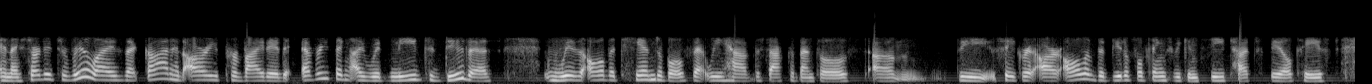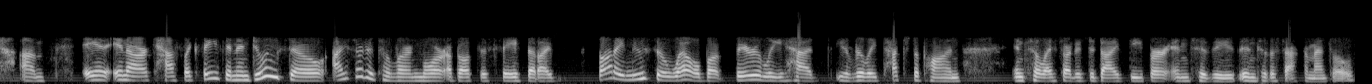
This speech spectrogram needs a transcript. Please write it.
And I started to realize that God had already provided everything I would need to do this with all the tangibles that we have, the sacramentals, um, the sacred art, all of the beautiful things we can see, touch, feel, taste. Um, in, in our Catholic faith. And in doing so, I started to learn more about this faith that I thought I knew so well, but barely had you know, really touched upon until I started to dive deeper into the into the sacramentals.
